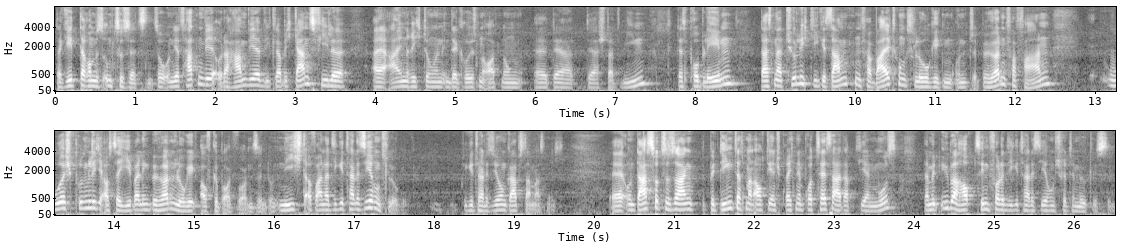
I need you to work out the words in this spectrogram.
Da geht es darum, es umzusetzen. So, und jetzt hatten wir oder haben wir, wie glaube ich, ganz viele äh, Einrichtungen in der Größenordnung äh, der, der Stadt Wien. Das Problem, dass natürlich die gesamten Verwaltungslogiken und Behördenverfahren ursprünglich aus der jeweiligen Behördenlogik aufgebaut worden sind und nicht auf einer Digitalisierungslogik. Digitalisierung gab es damals nicht. Äh, und das sozusagen bedingt, dass man auch die entsprechenden Prozesse adaptieren muss, damit überhaupt sinnvolle Digitalisierungsschritte möglich sind.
